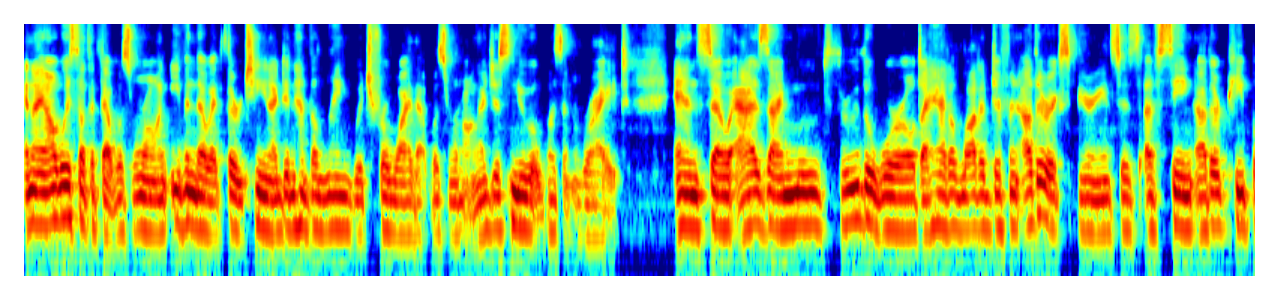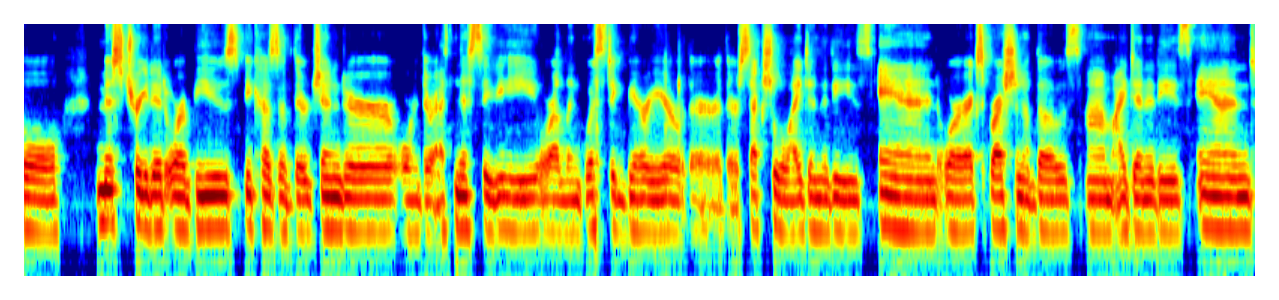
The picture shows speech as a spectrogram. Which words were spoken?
And I always thought that that was wrong, even though at 13, I didn't have the language for why that was wrong. I just knew it wasn't right. And so as I moved through the world, I had a lot of different other experiences of seeing other people mistreated or abused because of their gender or their ethnicity or a linguistic barrier or their, their sexual identities and or expression of those um, identities. And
